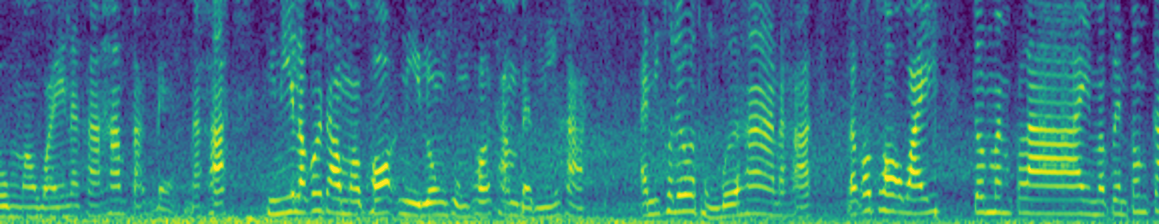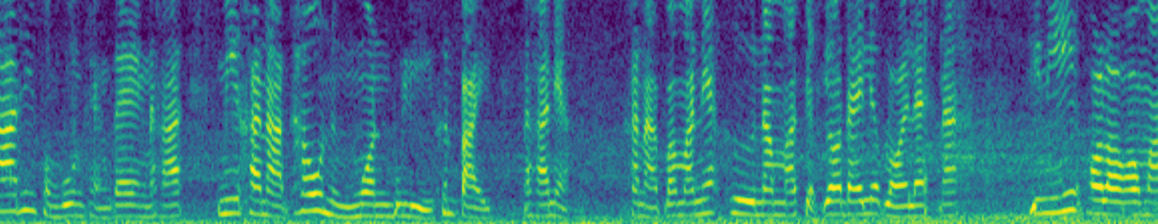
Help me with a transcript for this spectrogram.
ลมเอาไว้นะคะ ห้ามตากแดดนะคะ ทีนี้เราก็จะเอามาเพาะหนีลงถุงเพาะชำแบบนี้ค่ะ อันนี้เขาเรียกว่าถุงเบอร์ 5 นะคะ แล้วก็เพาะไว้จนมันกลายมาเป็นต้นกล้าที่สมบูรณ์แข็งแรงนะคะ มีขนาดเท่าหนึ่งมวลบุหรี่ขึ้นไปนะคะเนี่ยขนาดประมาณนี้คือนำมาเสียบยอดได้เรียบร้อยแล้วนะ ทีนี้พอเราเอามา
